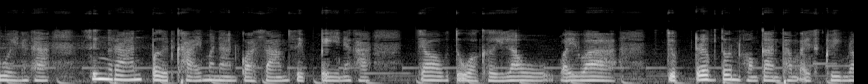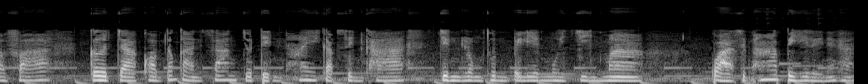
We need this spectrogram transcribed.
ด้วยนะคะ ซึ่งร้านเปิดขายมานานกว่า 30 ปีนะคะ เจ้าตัวเคยเล่าไว้ว่า จุดเริ่มต้นของการทำไอศครีมลอยฟ้า เกิดจากความต้องการสร้างจุดเด่นให้กับสินค้า จึงลงทุนไปเรียนมวยจีนมากว่า 15 ปีเลยนะคะ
